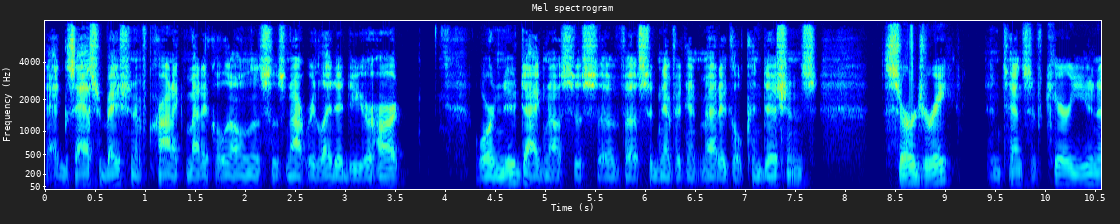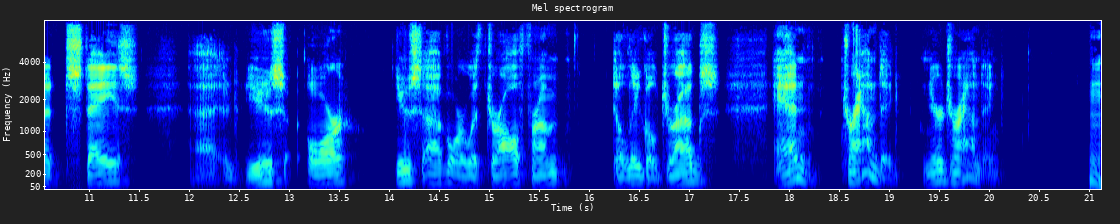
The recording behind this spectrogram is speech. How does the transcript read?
exacerbation of chronic medical illnesses not related to your heart, or new diagnosis of uh, significant medical conditions, surgery, intensive care unit stays, uh, use or use of or withdrawal from illegal drugs, and drowning, near drowning. Hmm.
